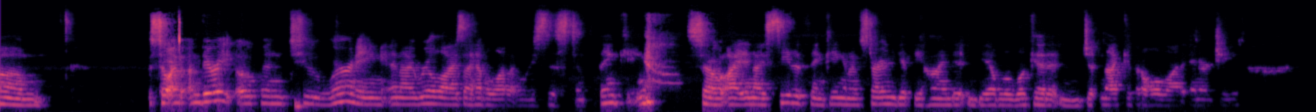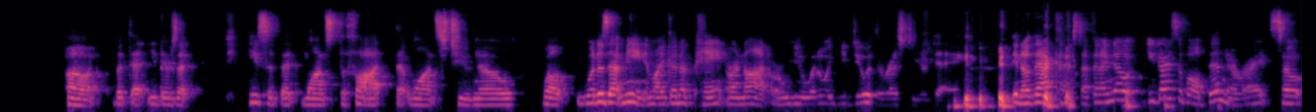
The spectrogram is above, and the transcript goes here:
Um, so I'm, I'm very open to learning and i realize i have a lot of resistant thinking so i and i see the thinking and i'm starting to get behind it and be able to look at it and just not give it a whole lot of energy uh, but that there's a piece of, that wants the thought that wants to know well what does that mean? Am i going to paint or not? Or you know what do you do with the rest of your day? You know that kind of stuff. And i know you guys have all been there right? So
